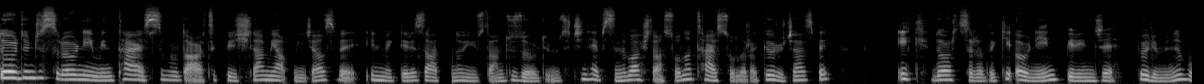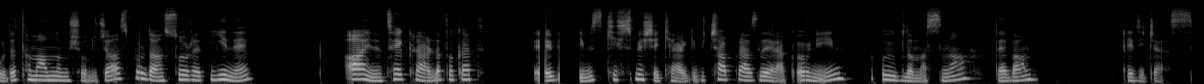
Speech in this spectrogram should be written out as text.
Dördüncü sıra örneğimin tersi burada artık bir işlem yapmayacağız ve ilmekleri zaten ön yüzden düz ördüğümüz için hepsini baştan sona ters olarak göreceğiz ve ilk dört sıradaki örneğin birinci bölümünü burada tamamlamış olacağız. Buradan sonra yine aynı tekrarla fakat e, bildiğimiz kesme şeker gibi çaprazlayarak örneğin uygulamasına devam edeceğiz.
